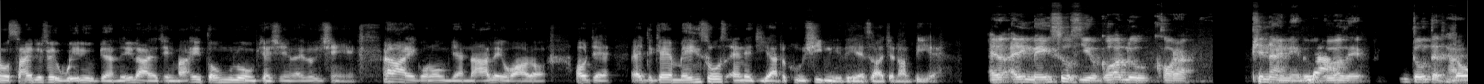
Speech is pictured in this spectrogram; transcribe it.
တို့ scientific way ကိုပြန်လေ့လာတဲ့အချိန်မှာအဲ့သုံးခုလုံးပြန်ရှင်းလိုက်လို့ရှိရင်အဲ့ဒါတွေအကုန်လုံးပြန်နားလည်သွားတော့ဟုတ်တယ်အဲတကယ် main source energy ကတခုရှိနေသေးတယ်ဆိုတော့ကျွန်တော်သိတယ်အဲ့တော့အဲ့ဒီ main source ကို God လို့ခေါ်ရဖြစ်နိုင်တယ်လို့ပြောတယ်သုံးသက်ထားတယ်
